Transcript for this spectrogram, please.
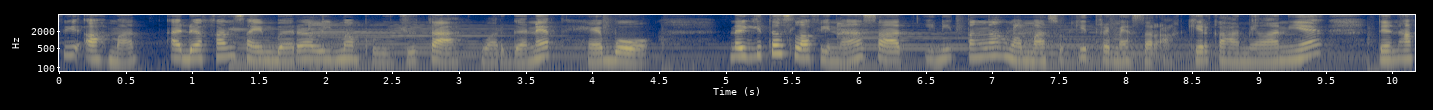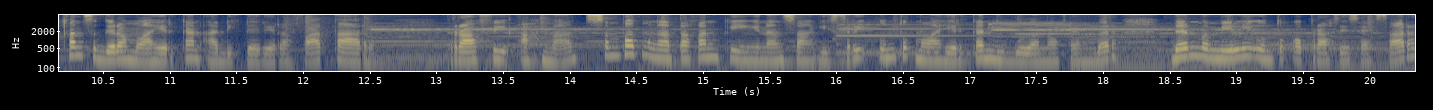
Fi Ahmad adakan sayembara 50 juta, warganet heboh. Nagita Slavina saat ini tengah memasuki trimester akhir kehamilannya dan akan segera melahirkan adik dari Rafathar. Raffi Ahmad sempat mengatakan keinginan sang istri untuk melahirkan di bulan November dan memilih untuk operasi sesar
